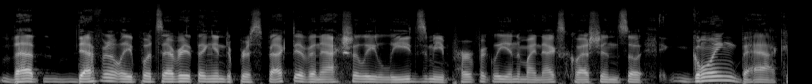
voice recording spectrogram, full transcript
that definitely puts everything into perspective and actually leads me perfectly into my next question. So, going back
